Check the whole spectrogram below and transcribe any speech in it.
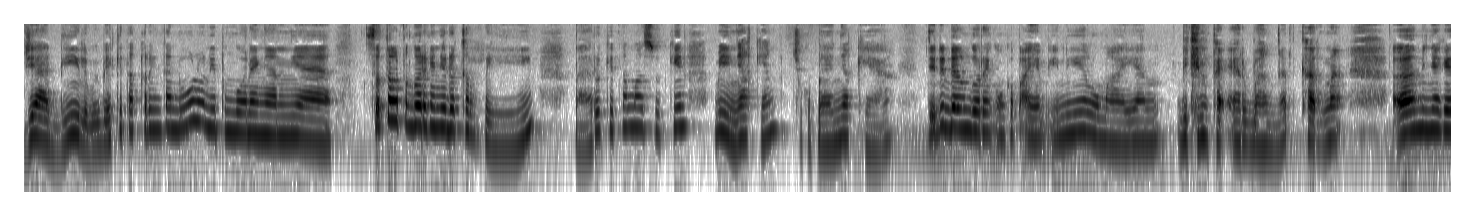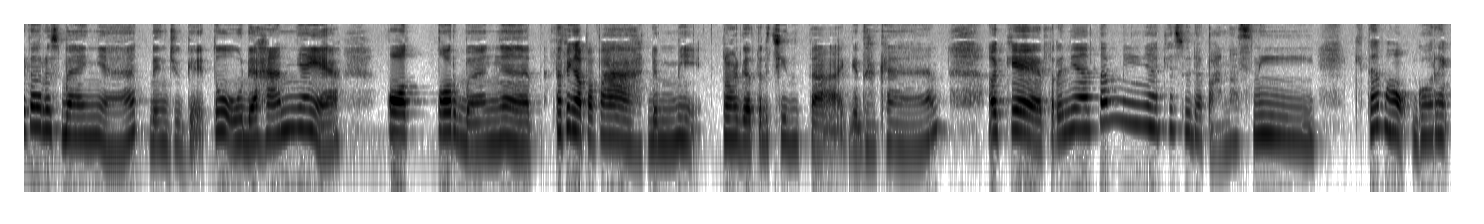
Jadi lebih baik kita keringkan dulu nih penggorengannya. Setelah penggorengannya udah kering, baru kita masukin minyak yang cukup banyak ya. Jadi dalam goreng ungkep ayam ini lumayan bikin PR banget karena uh, minyaknya itu harus banyak dan juga itu udahannya ya kotor banget. Tapi nggak apa-apa demi keluarga tercinta gitu kan. Oke, ternyata minyaknya sudah panas nih kita mau goreng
